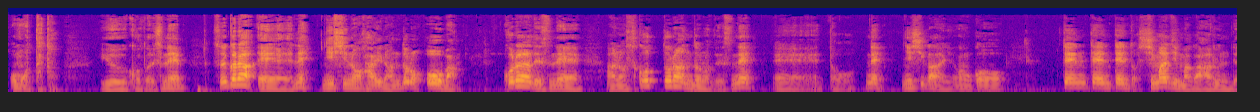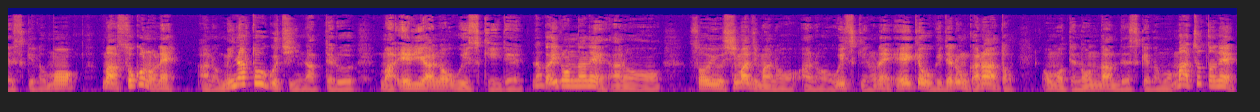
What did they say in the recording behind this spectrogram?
思ったということですね。それから、えー、ね、西のハイランドのオーバン。これはですね、あの、スコットランドのですね、えー、っと、ね、西側に、こう、点々点と島々があるんですけども、まあそこのね、あの、港口になってる、まあエリアのウイスキーで、なんかいろんなね、あの、そういう島々の、あの、ウイスキーのね、影響を受けてるんかなと思って飲んだんですけども、まあちょっとね、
